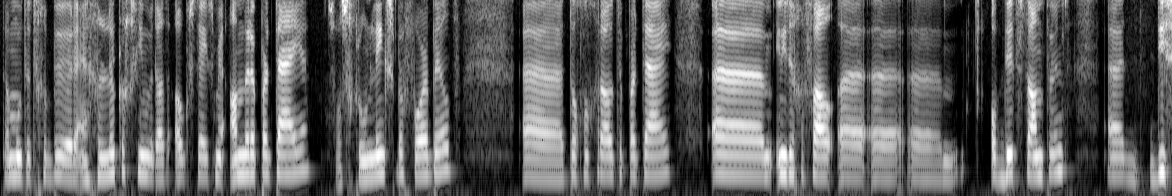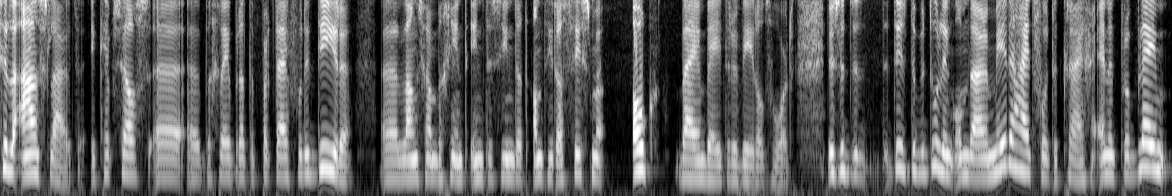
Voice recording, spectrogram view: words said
dan moet het gebeuren. En gelukkig zien we dat ook steeds meer andere partijen, zoals GroenLinks bijvoorbeeld. eh, toch een grote partij. Ehm, in ieder geval eh, eh, ehm, op dit standpunt. eh, die zullen aansluiten. Ik heb zelfs eh, eh, begrepen dat de Partij voor de Dieren langzaam begint in te zien dat antiracisme ook bij een betere wereld hoort. Dus het, het is de bedoeling om daar een meerderheid voor te krijgen. En het probleem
